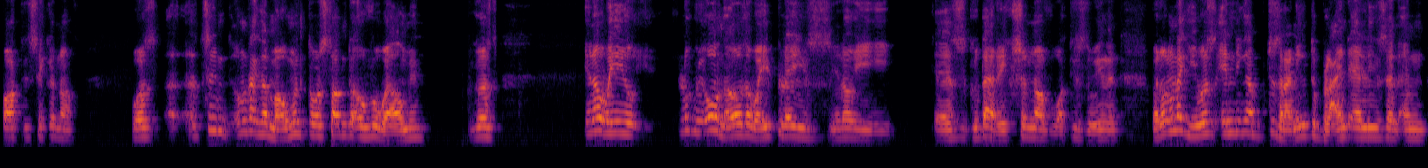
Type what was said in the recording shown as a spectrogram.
partly second half was uh, it seemed like the moment was starting to overwhelm him because you know we look we all know the way he plays you know he has good direction of what he's doing but I'm like he was ending up just running to blind alleys and and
